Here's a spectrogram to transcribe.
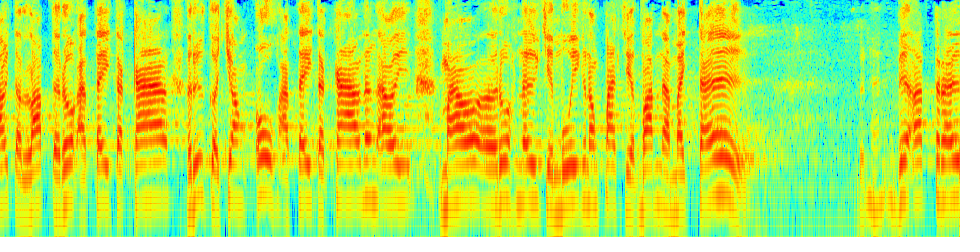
ឲ្យត្រឡប់ទៅរកអតីតកាលឬក៏ចង់អូសអតីតកាលនឹងឲ្យមករស់នៅជាមួយក្នុងបច្ចុប្បន្នអាម៉េចទៅវាអត់ត្រូវ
